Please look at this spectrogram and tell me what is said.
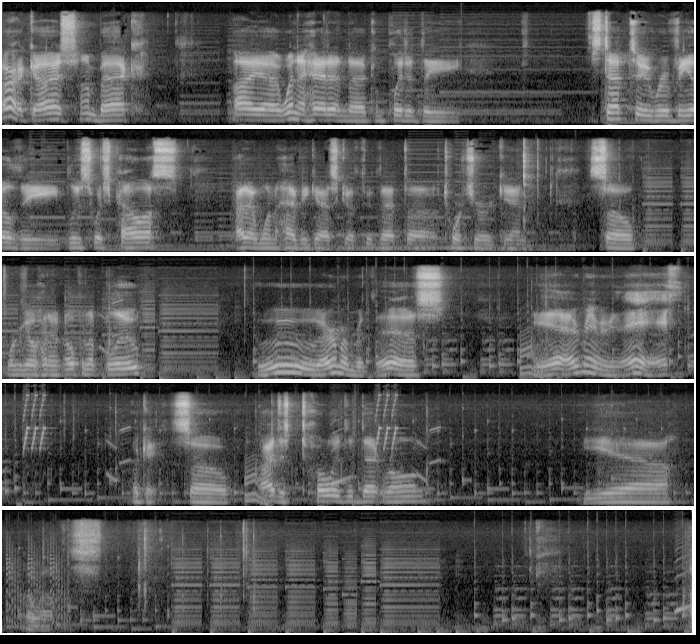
Alright guys, I'm back. I uh, went ahead and uh, completed the step to reveal the Blue Switch Palace. I didn't want to have you guys go through that uh, torture again. So, we're going to go ahead and open up Blue. Ooh, I remember this. Yeah, I remember this. Okay, so I just totally did that wrong. Yeah. Oh well.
